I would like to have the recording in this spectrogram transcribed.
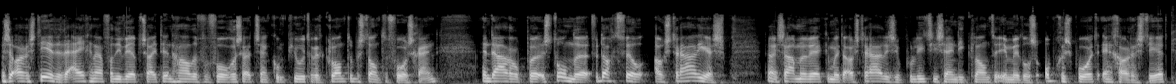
ze arresteerden de eigenaar van die website en haalden vervolgens uit zijn computer het klantenbestand tevoorschijn. En daarop eh, stonden verdacht veel Australiërs. Nou, in samenwerking met de Australische politie zijn die klanten inmiddels opgespoord en gearresteerd.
